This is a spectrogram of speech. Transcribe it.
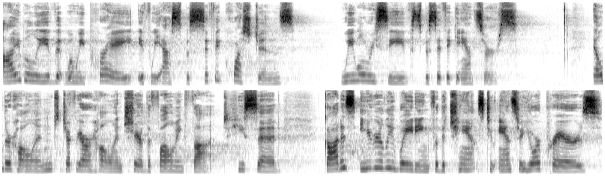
I believe that when we pray, if we ask specific questions, we will receive specific answers. Elder Holland, Jeffrey R. Holland, shared the following thought. He said, God is eagerly waiting for the chance to answer your prayers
